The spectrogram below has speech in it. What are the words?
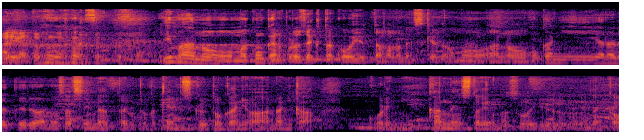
ありがとうございます。今あの、まあ、今回のプロジェクトはこういったものですけどもあの他にやられてるあの写真だったりとか建築とかには何かこれに関連したようなそういう何か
